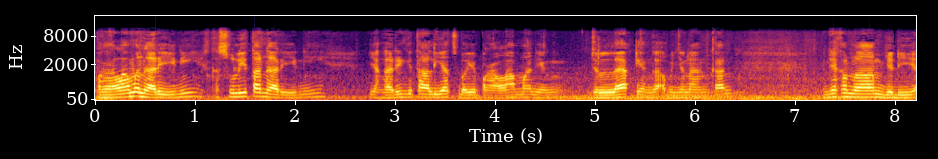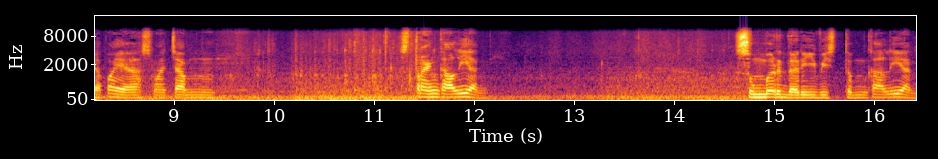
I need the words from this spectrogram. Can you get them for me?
pengalaman hari ini kesulitan hari ini yang hari ini kita lihat sebagai pengalaman yang jelek yang nggak menyenangkan ini akan malah menjadi apa ya semacam strength kalian. Sumber dari wisdom kalian.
